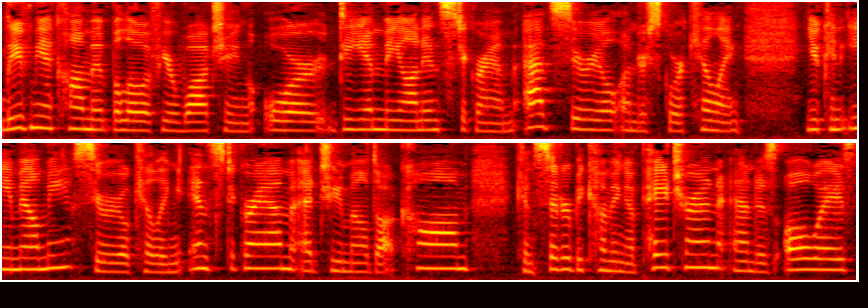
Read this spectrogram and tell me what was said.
Leave me a comment below if you're watching or DM me on Instagram at serial underscore killing. You can email me, serialkillinginstagram at gmail.com. Consider becoming a patron. And as always,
